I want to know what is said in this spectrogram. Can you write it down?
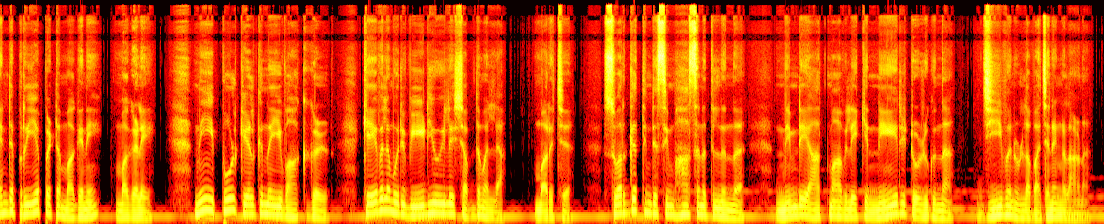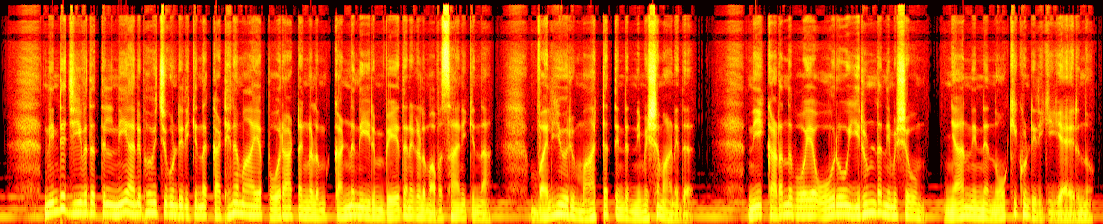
എന്റെ പ്രിയപ്പെട്ട മകനെ മകളെ നീ ഇപ്പോൾ കേൾക്കുന്ന ഈ വാക്കുകൾ കേവലം ഒരു വീഡിയോയിലെ ശബ്ദമല്ല. മറിച്ച് സ്വർഗത്തിന്റെ സിംഹാസനത്തിൽ നിന്ന് നിന്റെ ആത്മാവിലേക്ക് നേരിട്ടൊഴുകുന്ന ജീവനുള്ള വചനങ്ങളാണ്. നിന്റെ ജീവിതത്തിൽ നീ അനുഭവിച്ചുകൊണ്ടിരിക്കുന്ന കഠിനമായ പോരാട്ടങ്ങളും കണ്ണുനീരും വേദനകളും അവസാനിക്കുന്ന വലിയൊരു മാറ്റത്തിന്റെ നിമിഷമാണിത്. നീ കടന്നുപോയ ഓരോ ഇരുണ്ട നിമിഷവും ഞാൻ നിന്നെ നോക്കിക്കൊണ്ടിരിക്കുകയായിരുന്നു.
